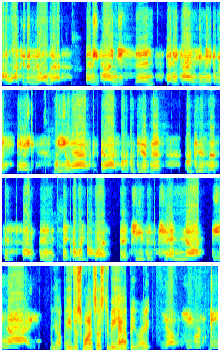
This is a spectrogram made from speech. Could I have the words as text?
I want you to know that. Anytime you sin, anytime you make a mistake, when you ask God for forgiveness, forgiveness is something, it's a request that Jesus cannot deny. Yep. He just wants us to be happy, right? Yep, Hebrews 8.12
